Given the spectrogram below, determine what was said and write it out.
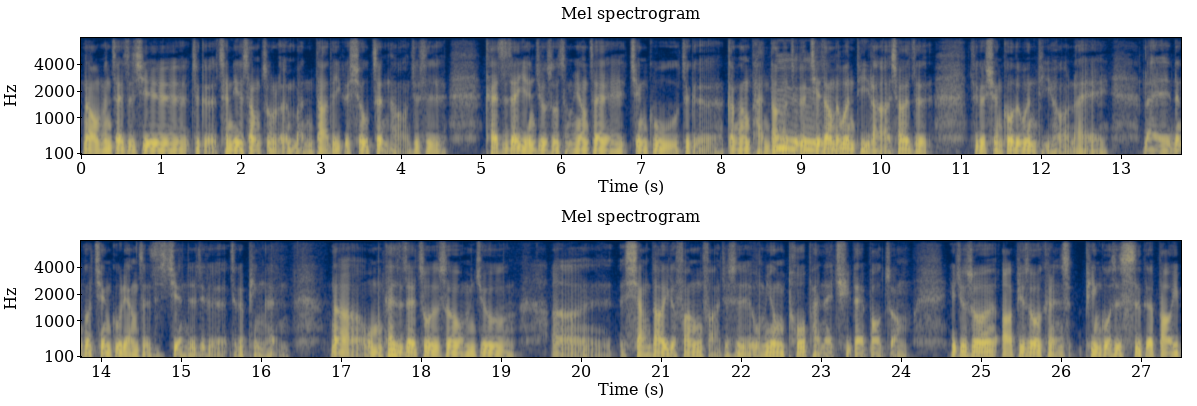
那我们在这些这个陈列上做了蛮大的一个修正哈，就是开始在研究说怎么样在兼顾这个刚刚谈到的这个结账的问题啦，消费者这个选购的问题哈，来。来能够兼顾两者之间的这个这个平衡。那我们开始在做的时候，我们就呃想到一个方法，就是我们用托盘来取代包装。也就是说，啊，譬如说我可能是苹果是四个包一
